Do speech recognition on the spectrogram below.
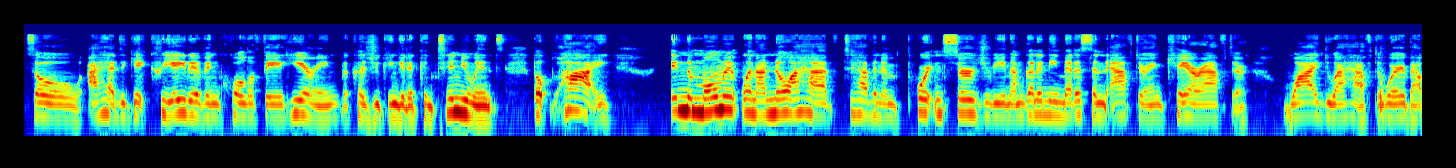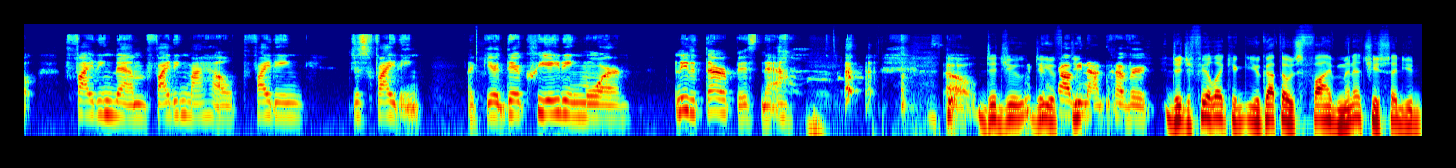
So I had to get creative and call a fair hearing because you can get a continuance. But why? In the moment when I know I have to have an important surgery and I'm going to need medicine after and care after, why do I have to worry about fighting them, fighting my health, fighting, just fighting. Like you're, they're creating more. I need a therapist now. so did you? Do you probably do, not covered? Did you feel like you, you got those five minutes? You said you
